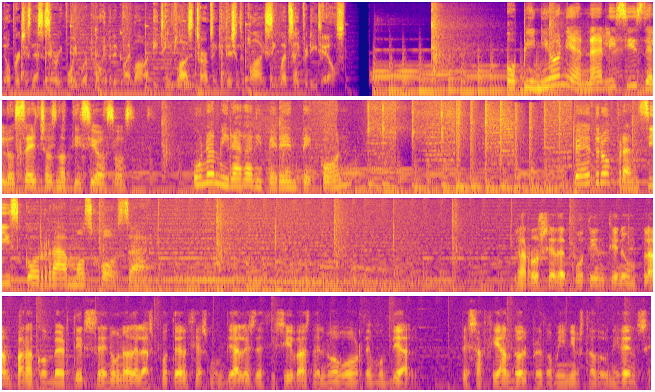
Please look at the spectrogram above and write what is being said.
No purchase necessary. Void where prohibited by law. 18 plus terms and conditions apply. See website for details. Opinión y análisis de los hechos noticiosos. Una mirada diferente con Pedro Francisco Ramos Josa. La Rusia de Putin tiene un plan para convertirse en una de las potencias mundiales decisivas del nuevo orden mundial, desafiando el predominio estadounidense.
